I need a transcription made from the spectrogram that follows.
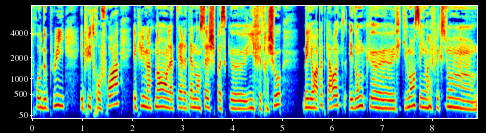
trop de pluie et puis trop froid, et puis maintenant, la terre est tellement sèche parce qu'il fait très chaud, mais il y aura pas de carottes. Et donc, euh, effectivement, c'est une réflexion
